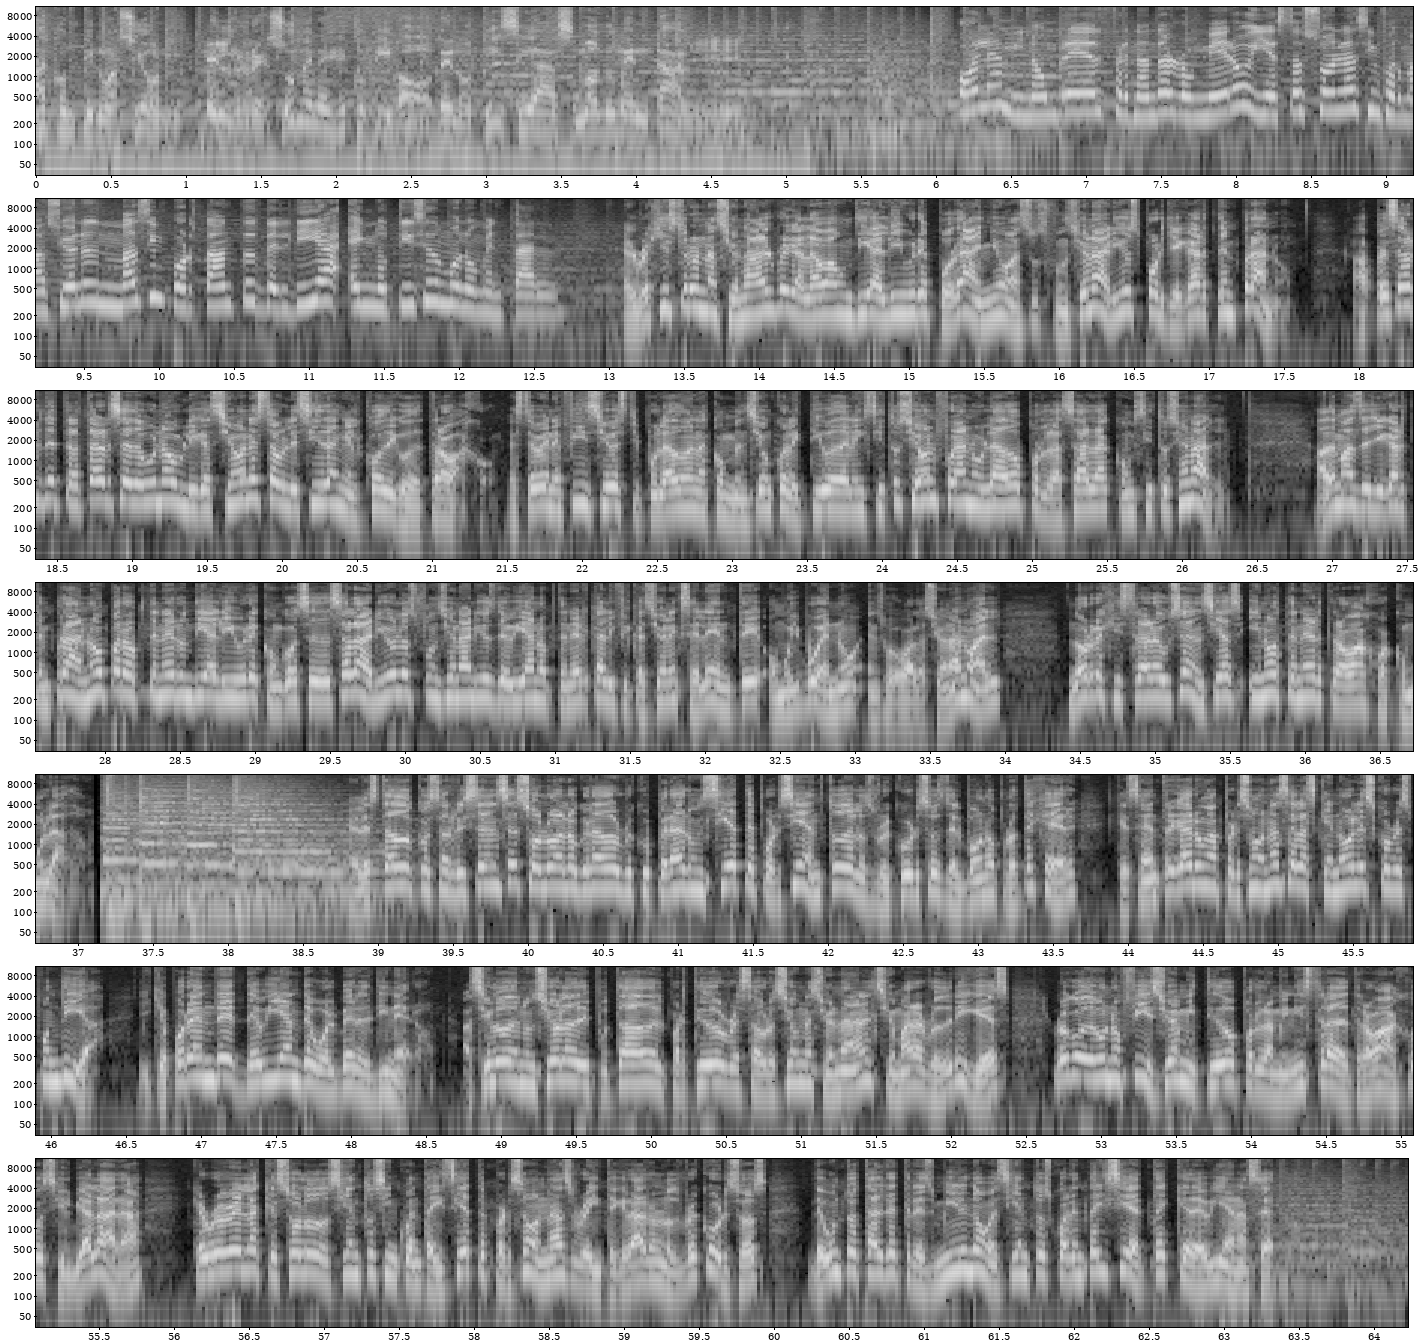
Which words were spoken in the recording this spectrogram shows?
A continuación, el resumen ejecutivo de Noticias Monumental. Hola, mi nombre es Fernanda Romero y estas son las informaciones más importantes del día en Noticias Monumental. El Registro Nacional regalaba un día libre por año a sus funcionarios por llegar temprano a pesar de tratarse de una obligación establecida en el Código de Trabajo. Este beneficio, estipulado en la Convención Colectiva de la institución, fue anulado por la Sala Constitucional. Además de llegar temprano, para obtener un día libre con goce de salario, los funcionarios debían obtener calificación excelente o muy bueno en su evaluación anual, no registrar ausencias y no tener trabajo acumulado. El Estado costarricense solo ha logrado recuperar un 7% de los recursos del bono proteger que se entregaron a personas a las que no les correspondía y que por ende debían devolver el dinero. Así lo denunció la diputada del Partido de Restauración Nacional, Xiomara Rodríguez, luego de un oficio emitido por la ministra de Trabajo, Silvia Lara, que revela que solo 257 personas reintegraron los recursos de un total de 3.947 que debían hacerlo.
